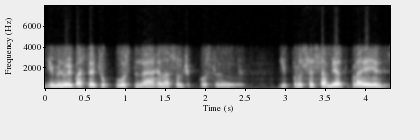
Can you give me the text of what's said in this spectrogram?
diminui bastante o custo, né? A relação de custo de processamento para eles.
